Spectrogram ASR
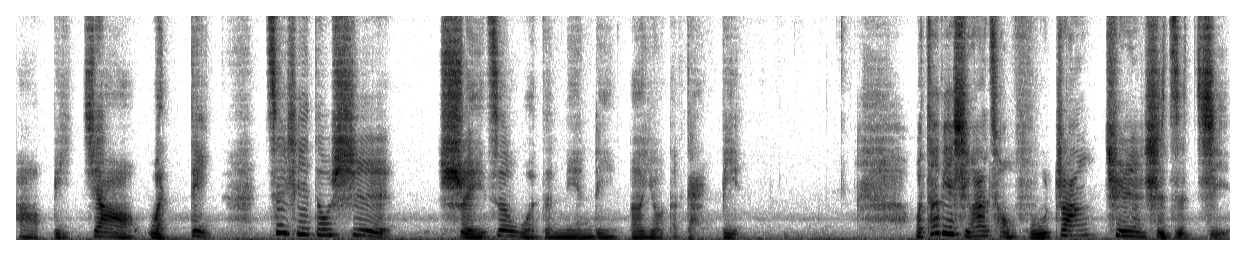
啊，比较稳定，这些都是随着我的年龄而有的改变。我特别喜欢从服装去认识自己，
